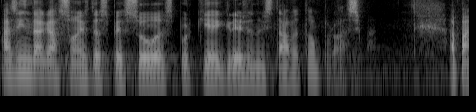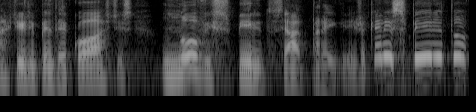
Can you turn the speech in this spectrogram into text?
as indagações das pessoas, porque a igreja não estava tão próxima. A partir de Pentecostes, um novo espírito se abre para a igreja, aquele espírito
